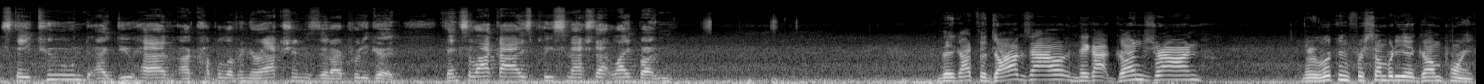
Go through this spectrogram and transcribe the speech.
Stay tuned. I do have a couple of interactions that are pretty good. Thanks a lot, guys. Please smash that like button. They got the dogs out and they got guns drawn. They're looking for somebody at gunpoint.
